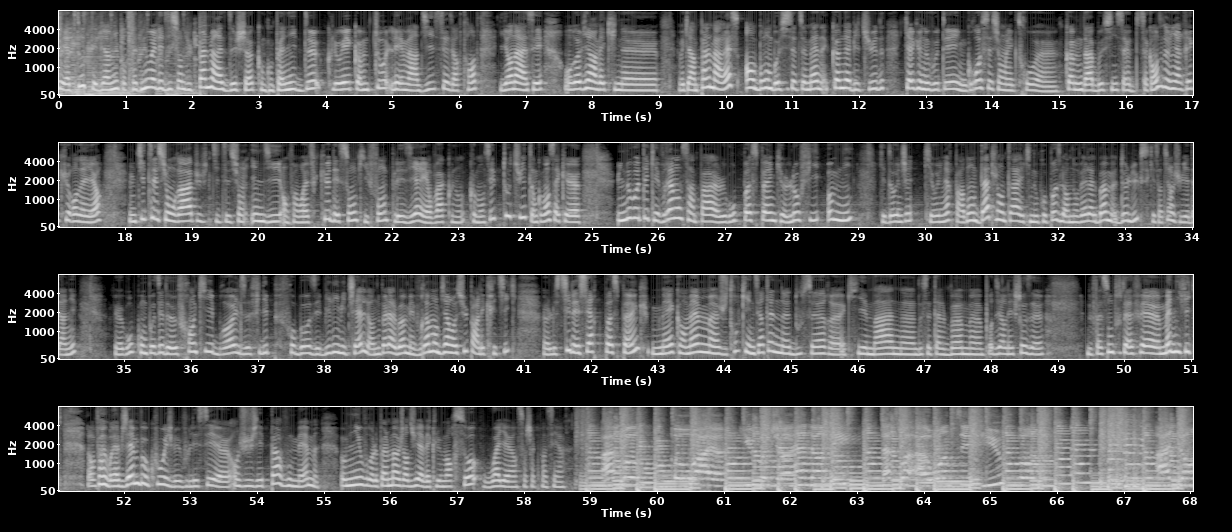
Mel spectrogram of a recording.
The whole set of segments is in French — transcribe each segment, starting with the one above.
Tous et à toutes et bienvenue pour cette nouvelle édition du palmarès de choc en compagnie de Chloé comme tous les mardis 16h30. Il y en a assez. On revient avec une euh, avec un palmarès en bombe aussi cette semaine comme d'habitude. Quelques nouveautés, une grosse session électro euh, comme d'hab aussi. Ça, ça commence à devenir récurrent d'ailleurs. Une petite session rap, une petite session indie. Enfin bref, que des sons qui font plaisir et on va commencer tout de suite. On commence avec euh, une nouveauté qui est vraiment sympa, le groupe post-punk Lofi Omni, qui est, originaire d'Atlanta et qui nous propose leur nouvel album Deluxe, qui est sorti en juillet dernier. Le groupe composé de Frankie Broyles, Philippe Frobose et Billy Mitchell. Leur nouvel album est vraiment bien reçu par les critiques. Euh, le style est certes post-punk, mais quand même, je trouve qu'il y a une certaine douceur euh, qui émane de cet album, euh, pour dire les choses de façon tout à fait euh, magnifique. Enfin bref, j'aime beaucoup et je vais vous laisser euh, en juger par vous-même. Omni ouvre le palma aujourd'hui avec le morceau Wire sur. I don't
